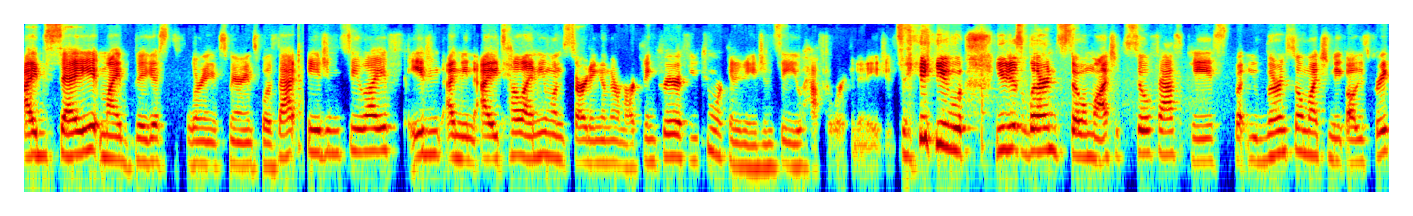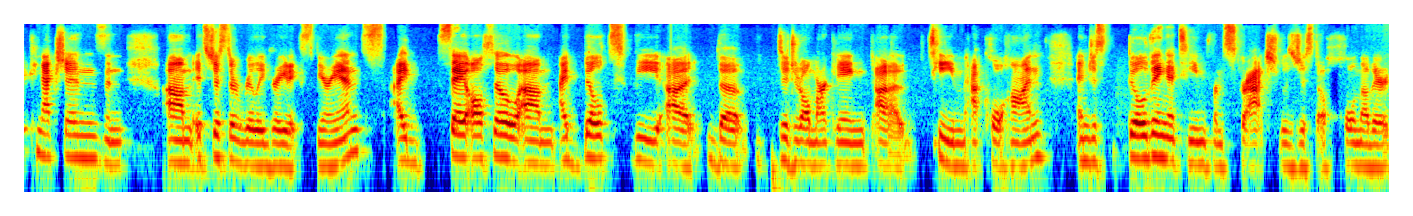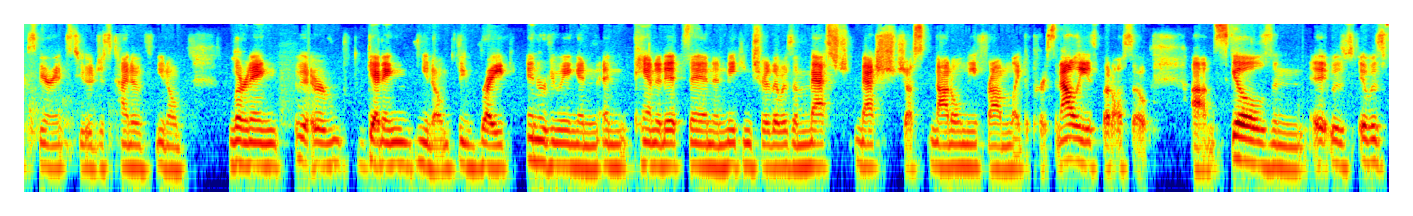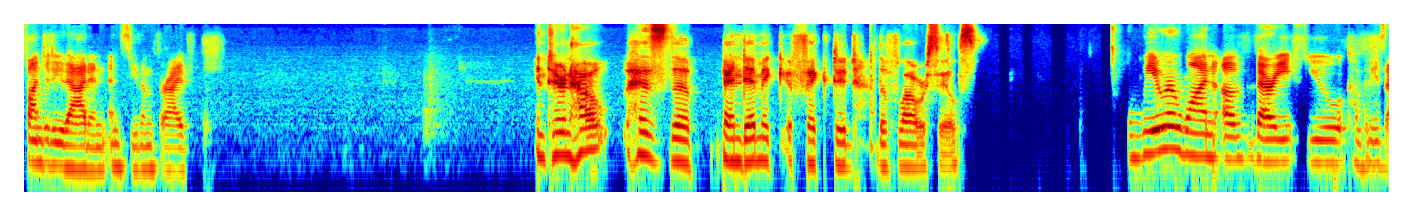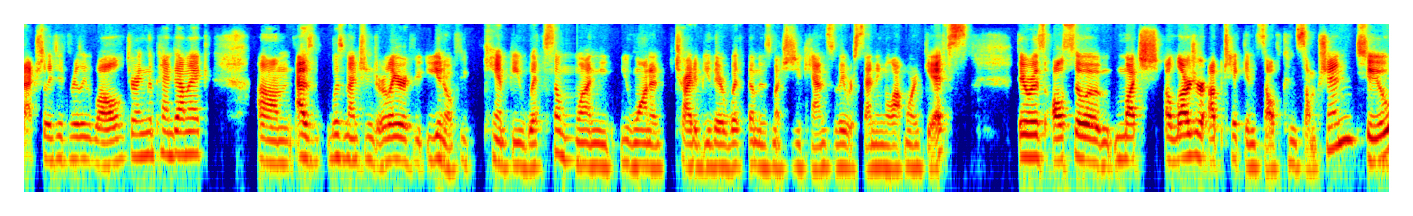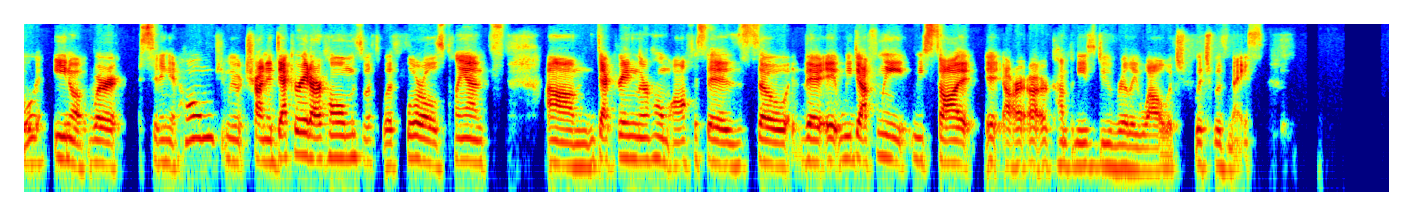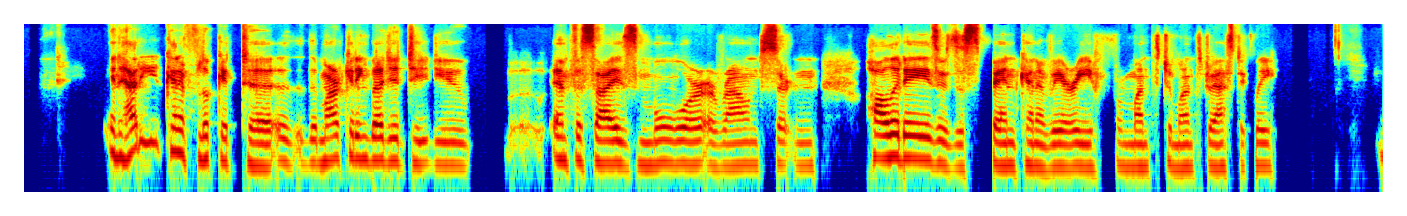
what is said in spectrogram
I'd say my biggest learning experience was that agency life. Agent, I mean, I tell anyone starting in their marketing career, if you can work in an agency, you have to work in an agency. you you just learn so much. It's so fast paced, but you learn so much. You make all these great connections, and um, it's just a really great experience. I'd say also um, I built the uh, the digital marketing uh, team at Cole Haan, and just building a team from scratch was just a whole nother experience too. Just kind of you know learning or getting you know the right interviewing and, and candidates in and making sure there was a mesh mesh just not only from like personalities but also um, skills. And it was it was fun to do that and, and see them thrive. Taryn how has the pandemic affected the flower sales? We were one of very few companies that actually did really well during the pandemic. Um, as was mentioned earlier, if you, you know if you can't be with someone, you, you want to try to be there with them as much as you can. So they were sending a lot more gifts. There was also a much a larger uptick in self-consumption too. You know, we're sitting at home, we were trying to decorate our homes with with florals, plants, um, decorating their home offices. So the, it, we definitely we saw it, it our, our companies do really well, which which was nice. And how do you kind of look at uh, the marketing budget? Do, do you emphasize more around certain holidays, or does the spend kind of vary from month to month drastically?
